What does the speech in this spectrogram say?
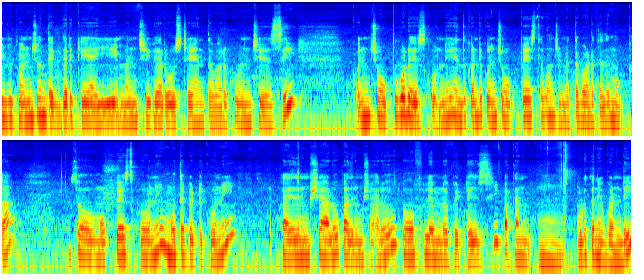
ఇవి కొంచెం దగ్గరికి అయ్యి మంచిగా రోస్ట్ అయ్యేంత వరకు ఉంచేసి కొంచెం ఉప్పు కూడా వేసుకోండి. ఎందుకంటే కొంచెం ఉప్పు వేస్తే కొంచెం మెత్తబడుతుంది ముక్క. సో ఉప్పు వేసుకొని మూత పెట్టుకొని ఒక ఐదు నిమిషాలు పది నిమిషాలు లో ఫ్లేమ్లో పెట్టేసి పక్కన ఉడకనివ్వండి.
